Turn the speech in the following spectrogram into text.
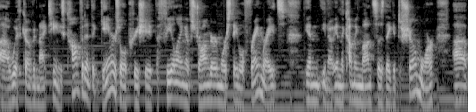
uh, with COVID nineteen. He's confident that gamers will appreciate the feeling of stronger, more stable frame rates in you know in the coming months as they get to show more. Uh,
